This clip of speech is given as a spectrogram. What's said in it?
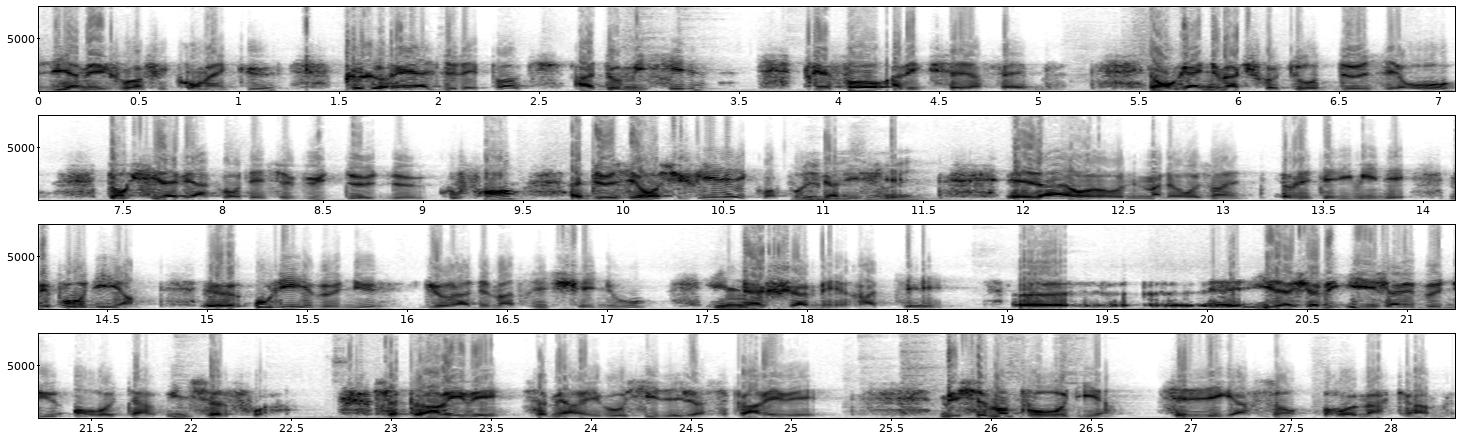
Et je dis à mes joueurs, je suis convaincu que le Real de l'époque, à domicile, c'est très fort avec ses faibles. Et on gagne le match retour 2-0. Donc s'il avait accordé ce but de, de coup franc, 2-0 suffisait quoi pour Oui, se qualifier. Et là, on- malheureusement, on est éliminé. Mais pour dire, euh, Ouli est venu du Real de Madrid chez nous, il n'a jamais raté, euh, euh, il a jamais, il est jamais venu en retard une seule fois. Ça peut arriver, ça m'est arrivé aussi déjà, ça peut arriver. Mais seulement pour vous dire, c'est des garçons remarquables.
